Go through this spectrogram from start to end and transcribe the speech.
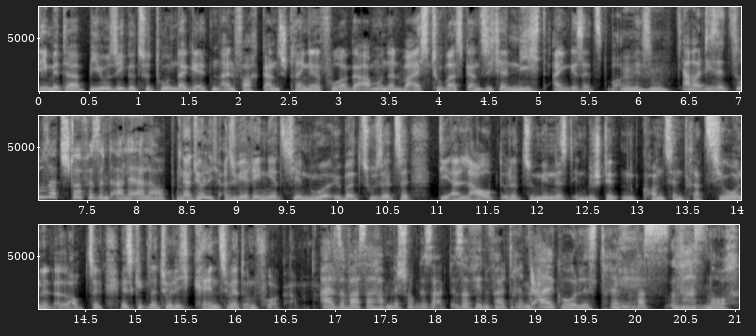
Demeter-Biosiegel zu tun. Da gelten einfach ganz strenge Vorgaben und dann weißt du, was ganz sicher nicht eingesetzt worden mhm. ist. Aber diese Zusatzstoffe sind alle erlaubt. Natürlich. Also wir reden jetzt hier nur über Zusätze, die erlaubt oder zumindest in bestimmten Konzentrationen erlaubt sind. Es gibt natürlich Grenzwerte und Vorgaben. Also Wasser haben wir schon gesagt, ist auf jeden Fall drin. Ja. Alkohol ist drin. Was, was noch?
